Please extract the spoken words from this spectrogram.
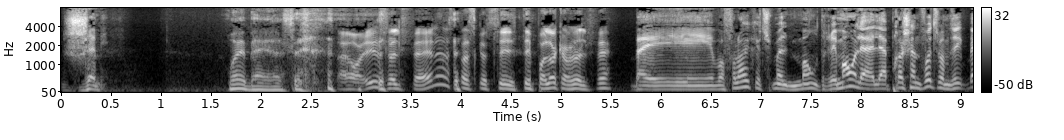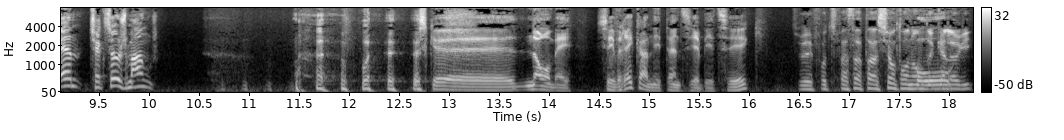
Jamais. Ouais, ben, c'est- Ah oui, je le fais, là. C'est parce que tu t'es pas là quand je le fais. Ben, il va falloir que tu me le montres. Raymond, la, la prochaine fois, tu vas me dire, Ben, check ça, je mange. ouais. Parce que, non, mais c'est vrai qu'en étant diabétique, Il faut que tu fasses attention à ton nombre Faut- de calories.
